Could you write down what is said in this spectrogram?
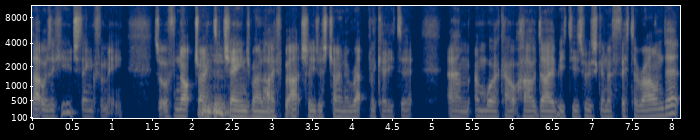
That was a huge thing for me. Sort of not trying mm-hmm. to change my life, but actually just trying to replicate it um, and work out how diabetes was going to fit around it.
